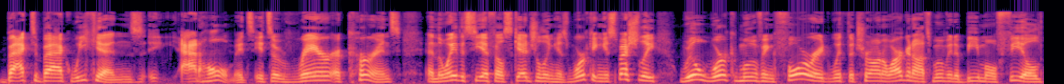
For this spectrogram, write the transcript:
back to back weekends at home? It's it's a rare occurrence, and the way the CFL scheduling is working, especially will work moving forward with the Toronto Argonauts moving to BMO Field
